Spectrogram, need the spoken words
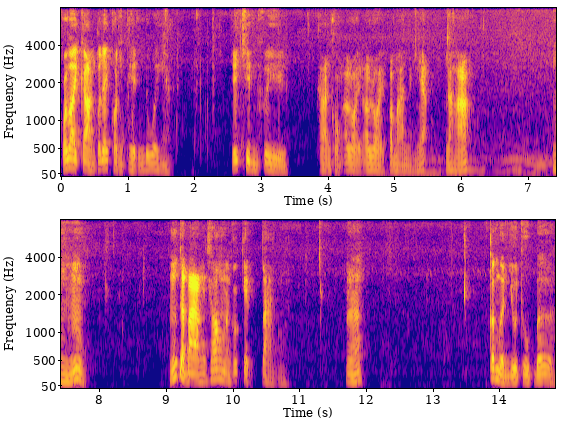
ก็รายการก็ได้คอนเทนต์ด้วยไงได้ชิมฟรีทานของอร่อยอร่อยประมาณอย่างเงี้ย นะฮะ อืมอืมแต่บางช่องมันก็เก็บตังค์นะ ก็เหมือนยูทูบเบอร์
